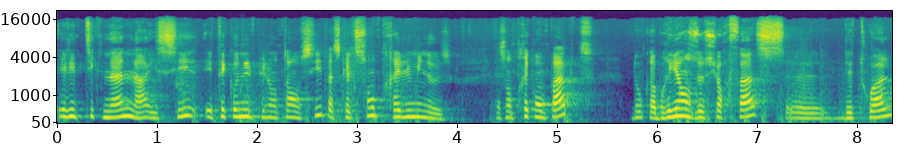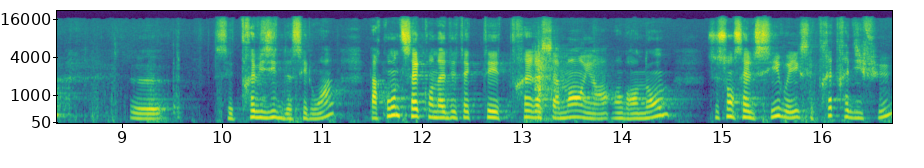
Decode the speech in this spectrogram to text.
elliptiques naines, là, ici, étaient connues depuis longtemps aussi parce qu'elles sont très lumineuses. Elles sont très compactes, donc à brillance de surface d'étoiles, c'est très visible d'assez loin. Par contre, celles qu'on a détectées très récemment et en grand nombre, ce sont celles-ci. Vous voyez que c'est très très diffus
